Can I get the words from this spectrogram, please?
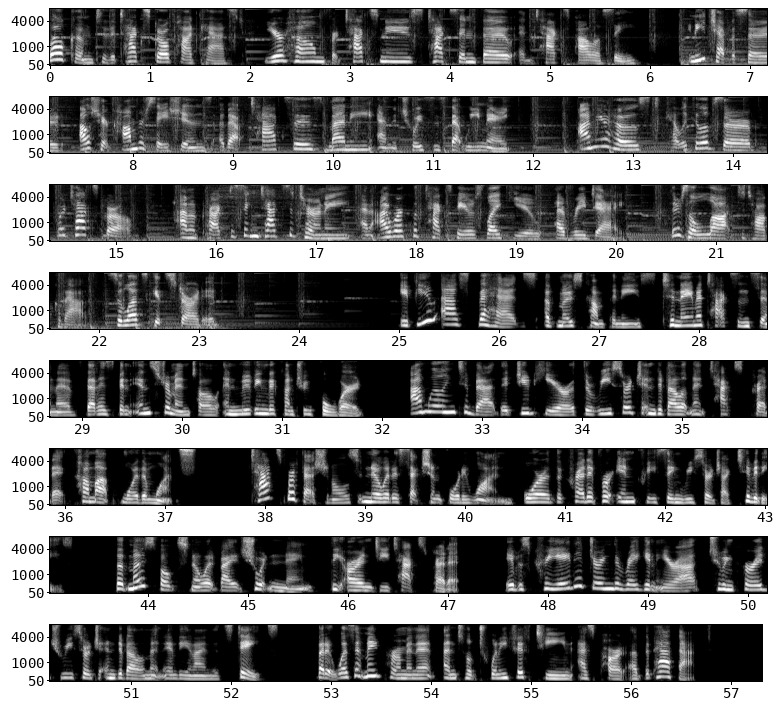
Welcome to the Tax Girl Podcast, your home for tax news, tax info, and tax policy. In each episode, I'll share conversations about taxes, money, and the choices that we make. I'm your host, Kelly Phillips Erb, or Tax Girl. I'm a practicing tax attorney, and I work with taxpayers like you every day. There's a lot to talk about, so let's get started. If you ask the heads of most companies to name a tax incentive that has been instrumental in moving the country forward, I'm willing to bet that you'd hear the research and development tax credit come up more than once. Tax professionals know it as Section 41 or the credit for increasing research activities, but most folks know it by its shortened name, the R&D tax credit. It was created during the Reagan era to encourage research and development in the United States but it wasn't made permanent until 2015 as part of the PATH Act.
